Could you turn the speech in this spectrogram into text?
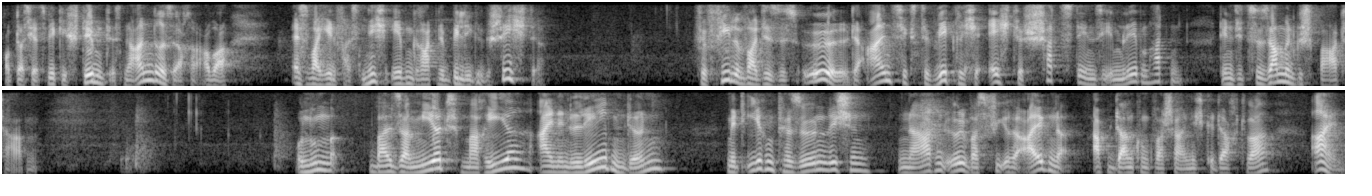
Ob das jetzt wirklich stimmt, ist eine andere Sache, aber es war jedenfalls nicht eben gerade eine billige Geschichte. Für viele war dieses Öl der einzigste wirkliche echte Schatz, den sie im Leben hatten den sie zusammengespart haben. Und nun balsamiert Maria einen Lebenden mit ihrem persönlichen Nadenöl, was für ihre eigene Abdankung wahrscheinlich gedacht war, ein.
